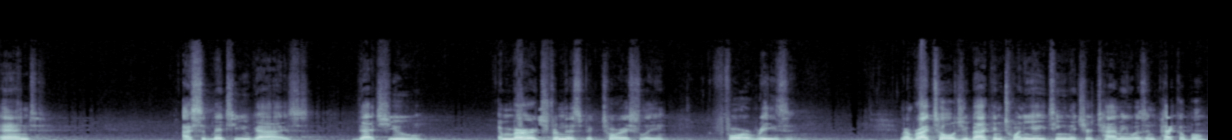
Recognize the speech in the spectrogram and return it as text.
And I submit to you guys that you emerged from this victoriously for a reason. Remember, I told you back in 2018 that your timing was impeccable?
